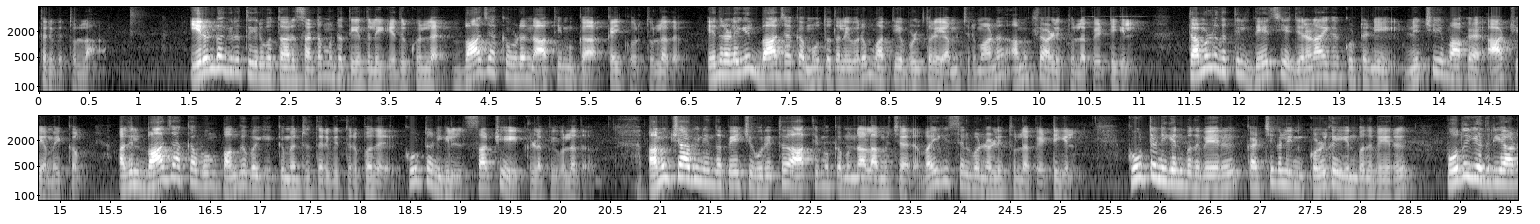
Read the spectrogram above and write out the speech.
தெரிவித்துள்ளார். இரண்டாயிரத்து இருபத்தாறு சட்டமன்ற தேர்தலை எதிர்கொள்ள பாஜகவுடன் அதிமுக கைகோர்த்துள்ளது. இந்த நிலையில் பாஜக மூத்த தலைவரும் மத்திய உள்துறை அமைச்சருமான அமித்ஷா அளித்துள்ள பேட்டியில் தமிழகத்தில் தேசிய ஜனநாயக கூட்டணி நிச்சயமாக ஆட்சி அமைக்கும். அதில் பாஜகவும் பங்கு வகிக்கும் என்று தெரிவித்திருப்பது கூட்டணியில் சர்ச்சையை கிளப்பியுள்ளது. அமித்ஷாவின் இந்த பேச்சு குறித்து அதிமுக முன்னாள் அமைச்சர் வைகை செல்வன் அளித்துள்ள பேட்டியில் கூட்டணி என்பது வேறு கட்சிகளின் கொள்கை என்பது வேறு பொது எதிரியான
